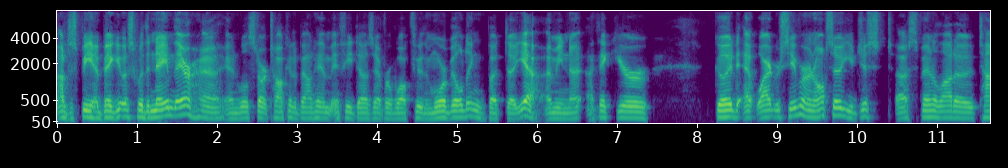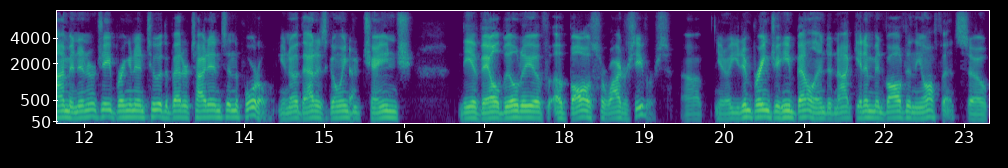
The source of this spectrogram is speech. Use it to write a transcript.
I'll just be ambiguous with the name there, uh, and we'll start talking about him if he does ever walk through the Moore building. But uh, yeah, I mean, I, I, think you're good at wide receiver, and also you just uh, spend a lot of time and energy bringing in two of the better tight ends in the portal. You know that is going yeah. to change the availability of, of balls for wide receivers. Uh, you know, you didn't bring Jaheim Bell in to not get him involved in the offense, so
